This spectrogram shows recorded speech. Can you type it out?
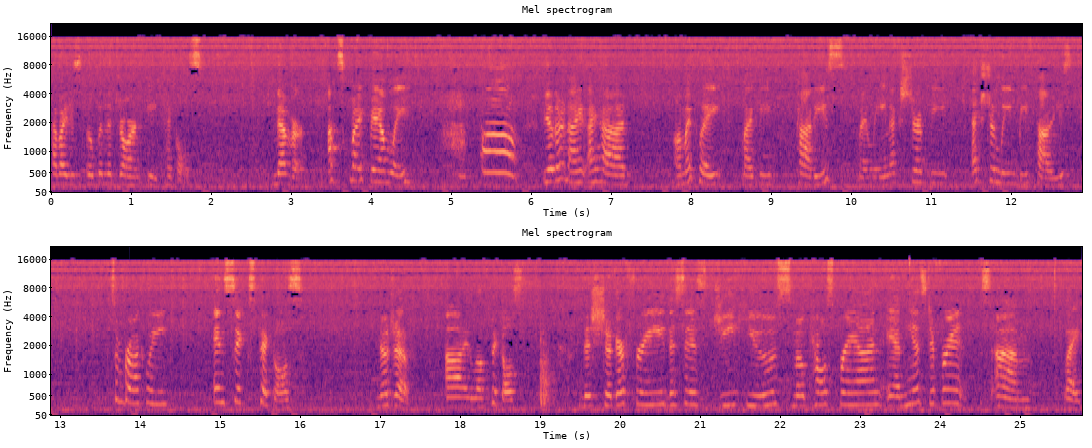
have I just opened the jar and ate pickles. Never. Ask my family ah, the other night I had on my plate my beef patties, my lean extra beef, extra lean beef patties, some broccoli, and six pickles. No joke. I love pickles. This sugar-free, this is G. Hughes Smokehouse brand, and he has different um, like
